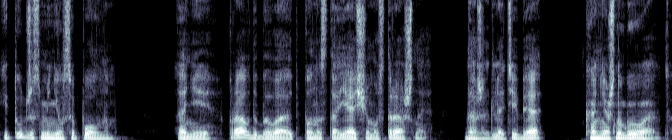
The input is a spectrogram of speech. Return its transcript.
и тут же сменился полным. «Они, правда, бывают по-настоящему страшные? Даже для тебя?» «Конечно, бывают.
